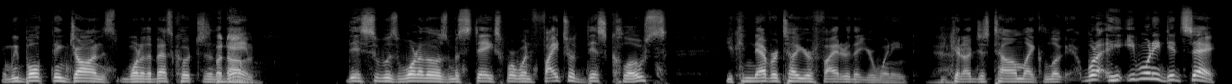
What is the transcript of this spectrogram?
and we both think John is one of the best coaches in the game this was one of those mistakes where when fights are this close, you can never tell your fighter that you're winning. You Yeah. could uh, just tell him like, look, what even when he did say,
